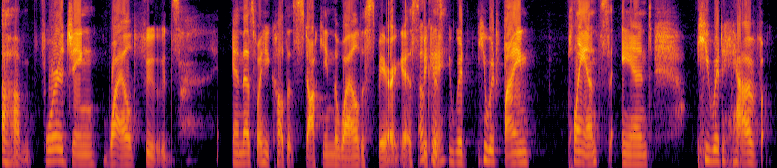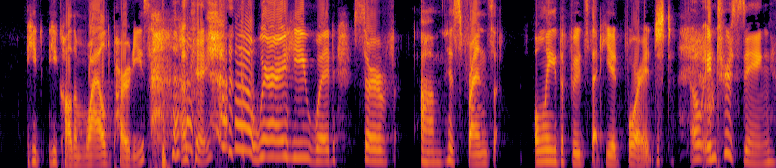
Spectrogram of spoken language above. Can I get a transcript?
um, foraging wild foods and that's why he called it stalking the wild asparagus because he would he would find plants and he would have he he called them wild parties. Okay, uh, where he would serve um, his friends only the foods that he had foraged. Oh, interesting.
